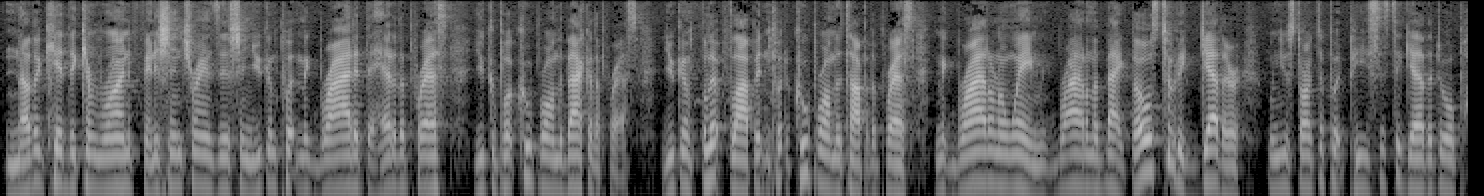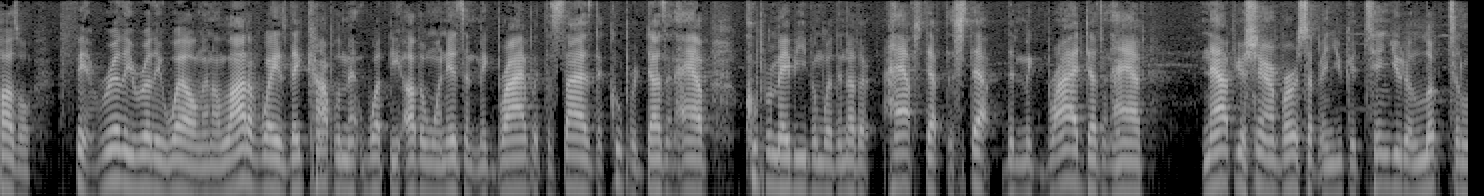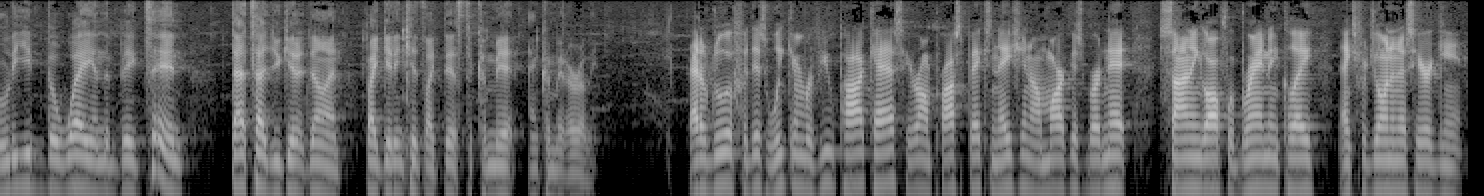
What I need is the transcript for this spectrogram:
Another kid that can run, finish in transition. You can put McBride at the head of the press. You can put Cooper on the back of the press. You can flip flop it and put Cooper on the top of the press. McBride on the wing, McBride on the back. Those two together, when you start to put pieces together to a puzzle, fit really, really well. In a lot of ways, they complement what the other one isn't. McBride with the size that Cooper doesn't have. Cooper maybe even with another half step to step that McBride doesn't have now, if you're Sharon Versyp and you continue to look to lead the way in the Big Ten, that's how you get it done by getting kids like this to commit and commit early. That'll do it for this Week In Review podcast here on Prospects Nation. I'm Marcus Burnett, signing off with Brandon Clay. Thanks for joining us here again.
